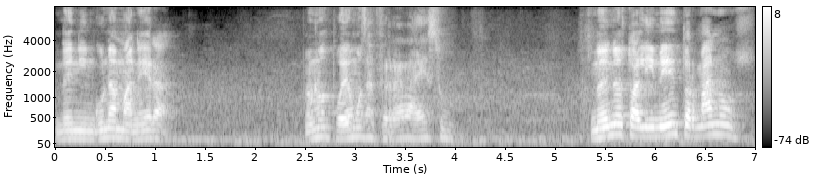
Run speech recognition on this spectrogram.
De ninguna manera. No nos podemos aferrar a eso. No es nuestro alimento, hermanos.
